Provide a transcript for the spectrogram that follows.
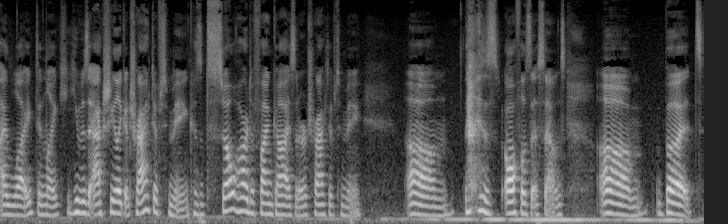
I liked and like he was actually like attractive to me cuz it's so hard to find guys that are attractive to me. Um as awful as that sounds. Um but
